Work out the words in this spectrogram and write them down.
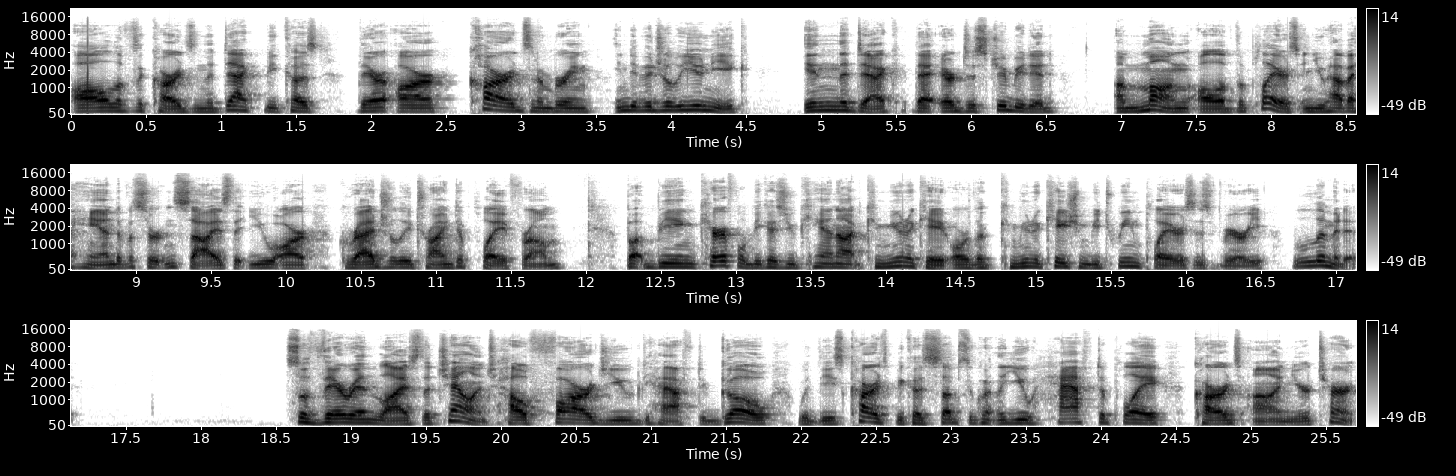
all of the cards in the deck because there are cards numbering individually unique in the deck that are distributed among all of the players. And you have a hand of a certain size that you are gradually trying to play from. But being careful because you cannot communicate or the communication between players is very limited so therein lies the challenge. How far do you have to go with these cards? Because subsequently you have to play cards on your turn.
